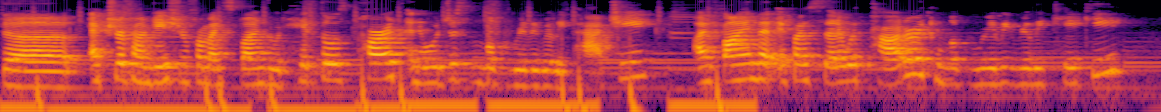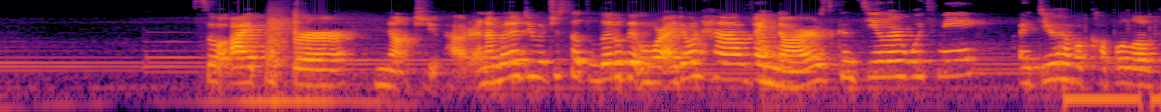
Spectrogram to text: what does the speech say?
the extra foundation from my sponge would hit those parts and it would just look really, really patchy. I find that if I set it with powder, it can look really, really cakey. So I prefer not to do powder. And I'm gonna do it just a little bit more. I don't have my NARS concealer with me. I do have a couple of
